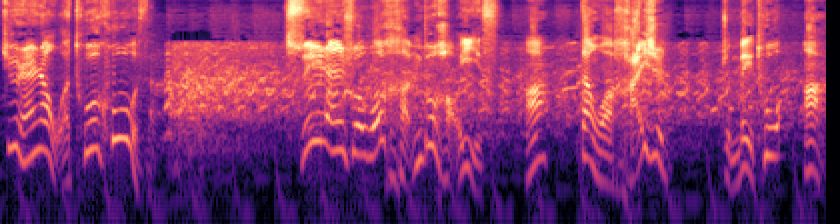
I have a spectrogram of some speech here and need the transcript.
居然让我脱裤子。虽然说我很不好意思啊，但我还是准备脱啊，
